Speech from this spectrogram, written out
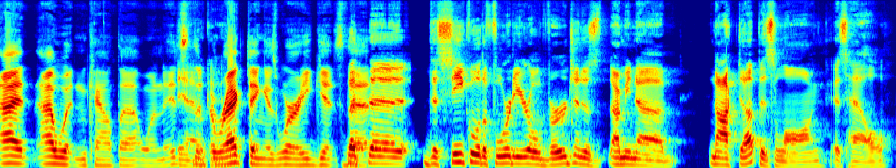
I I wouldn't count that one. It's Yeah, the okay. directing is where he gets But that. the the sequel to 40 Year Old Virgin is, I mean, uh, Knocked Up is long as hell.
